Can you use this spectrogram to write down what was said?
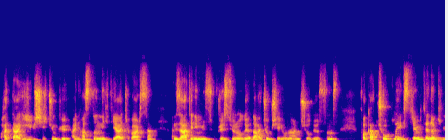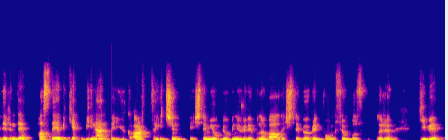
Hatta iyi bir şey çünkü hani hastanın ihtiyacı varsa hani zaten immün süpresyon oluyor. Daha çok şey onarmış oluyorsunuz. Fakat çoklu ekstremite nakillerinde hastaya binen yük arttığı için e, işte miyoglobinürü ve buna bağlı işte böbrek fonksiyon bozuklukları gibi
